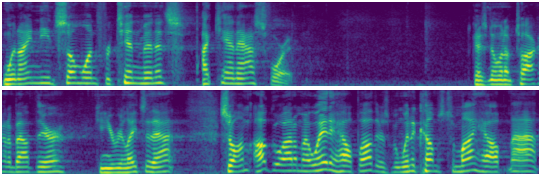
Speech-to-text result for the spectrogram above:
When I need someone for 10 minutes, I can't ask for it. You guys know what I'm talking about there? Can you relate to that? So i will go out of my way to help others, but when it comes to my help, nah,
